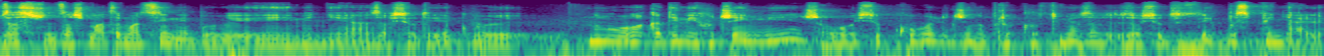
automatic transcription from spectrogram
зашмат эмацыйны быў і мяне заўсёды як бы ну акадэміі хутчэй менш а вось у колледжы напрыклад меня заўсёды як бы спынялі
